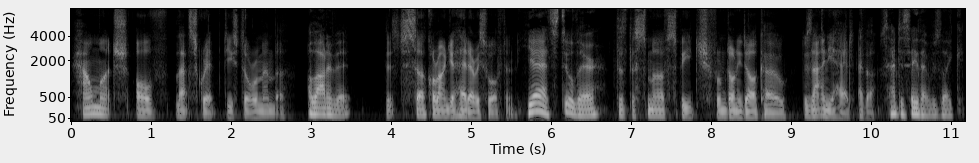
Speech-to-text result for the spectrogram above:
How much of that script do you still remember? A lot of it, Does it just circle around your head every so often? yeah, it's still there. Does the Smurf speech from Donnie Darko, does that in your head ever? sad to say that was like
